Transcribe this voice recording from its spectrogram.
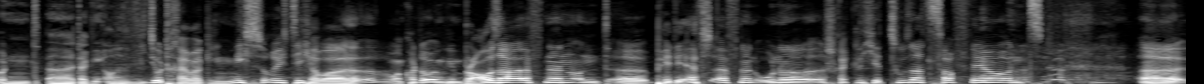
Und äh, da ging auch der Videotreiber ging nicht so richtig, aber man konnte irgendwie einen Browser öffnen und äh, PDFs öffnen ohne schreckliche Zusatzsoftware und äh,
